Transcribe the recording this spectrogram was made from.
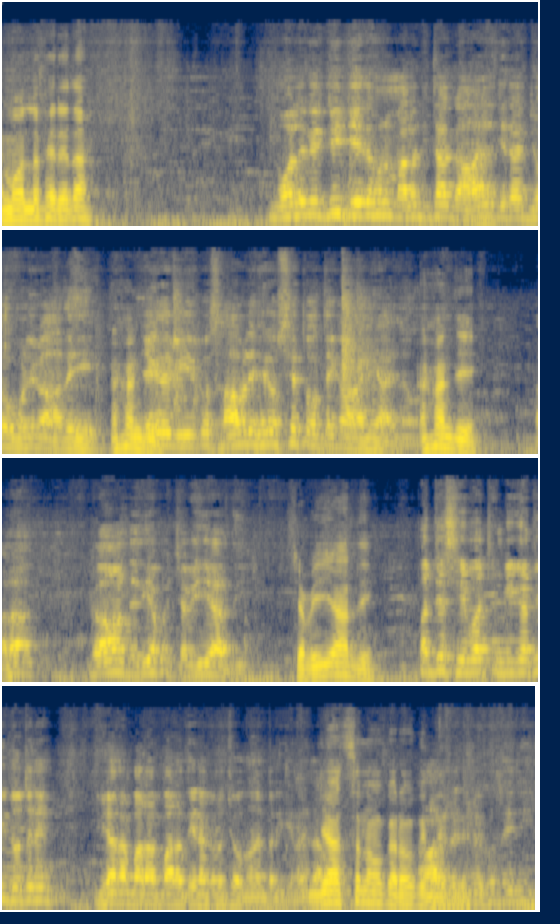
ਤੇ ਮੁੱਲ ਫਿਰ ਇਹਦਾ? ਮੁੱਲ ਵੀਰ ਜੀ ਜੇ ਤਾਂ ਹੁਣ ਮੰਨ ਲਓ ਜਿੱਦਾਂ ਗਾਂ ਜਿਹੜਾ ਜੋ ਬੋਲ ਗਾਂ ਦੇ ਸੀ ਹਾਂਜੀ। ਜੇ ਕਿਤੇ ਵੀਰ ਕੋ ਸਾਹਬ ਲੈ ਫਿਰ ਉਸੇ ਤੋਲ ਤੇ ਗਾਂ ਨਹੀਂ ਆ ਜਾਣਾ। ਹਾਂਜੀ। ਹਨਾ? ਗਾਂ ਦੇ ਦੀ ਆਪਾਂ 24000 ਦੀ। 24000 ਦੀ? ਪਰ ਜੇ ਸੇਵਾ ਚੰਗੀ ਕਰਤੀ ਦੁੱਧ ਨੇ 11 12 12 13 ਕਿਲੋ 14 ਭਰੀ ਜਾਣਾ ਇਹਦਾ। ਜੱਸ ਨੋ ਕਰੋ ਆਹ ਕਿੰਨੇ ਦੀ? ਵੇਖੋ ਸਹੀ ਨਹੀਂ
